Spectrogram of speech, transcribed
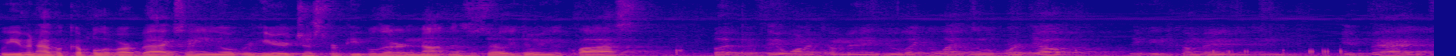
We even have a couple of our bags hanging over here just for people that are not necessarily doing a class, but if they want to come in and do like a light little workout, they can come in and get bagged.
